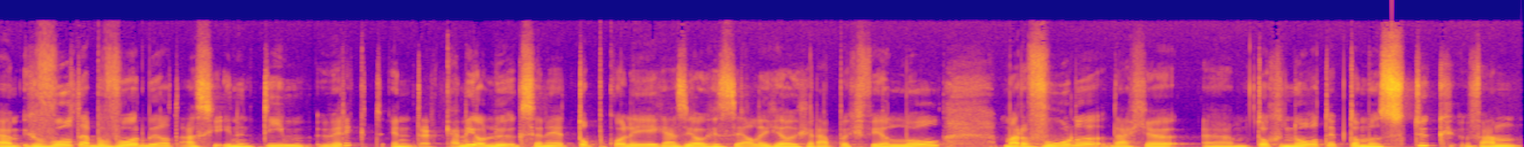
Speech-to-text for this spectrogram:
Um, je voelt dat bijvoorbeeld als je in een team werkt, en dat kan heel leuk zijn, hè, topcollega's, heel gezellig, heel grappig, veel lol, maar voelen dat je um, toch nood hebt om een stuk van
